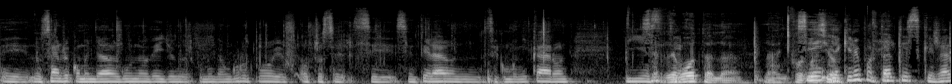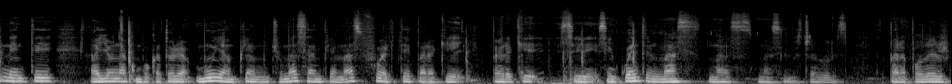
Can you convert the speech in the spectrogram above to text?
eh, nos han recomendado algunos de ellos nos recomendó un grupo, otros se, se, se enteraron, se comunicaron y se este, rebota la, información. Sí, y aquí lo importante es que realmente haya una convocatoria muy amplia, mucho más amplia, más fuerte, para que, para que se, se encuentren más, más, más ilustradores, para poder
